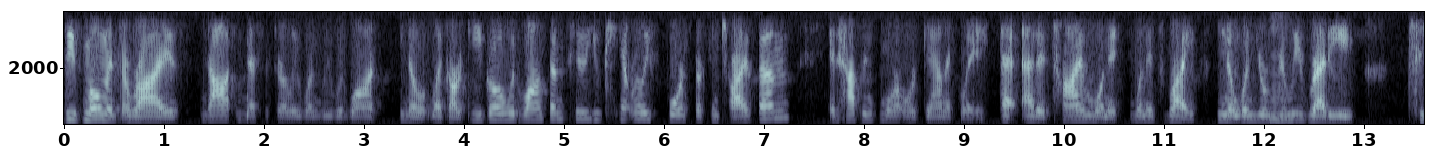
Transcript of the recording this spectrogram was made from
these moments arise not necessarily when we would want, you know, like our ego would want them to. You can't really force or contrive them. It happens more organically at, at a time when it when it's right. You know, when you're mm. really ready to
